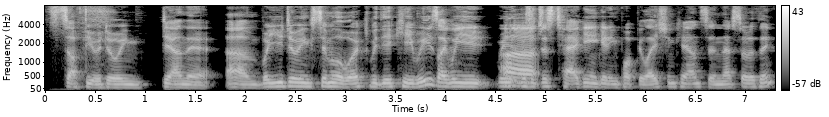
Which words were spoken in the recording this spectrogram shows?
stuff you were doing down there. Um, were you doing similar work with your Kiwis? Like, were you were, uh, was it just tagging and getting population counts and that sort of thing?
